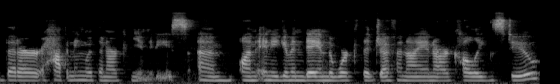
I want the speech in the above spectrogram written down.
that are happening within our communities um, on any given day and the work that Jeff and I and our colleagues do.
